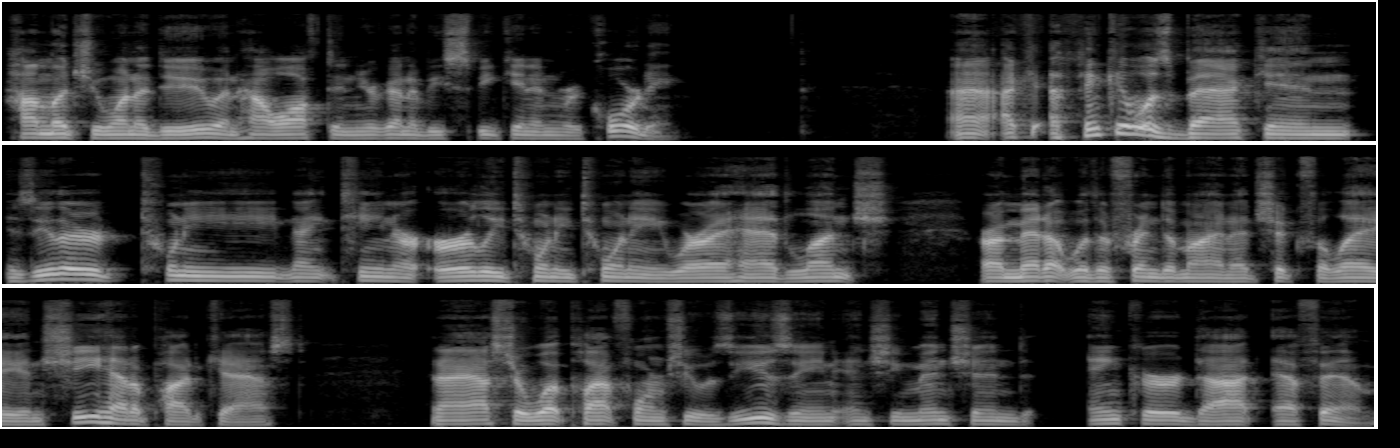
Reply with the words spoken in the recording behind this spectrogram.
how much you want to do and how often you're going to be speaking and recording. I, I, think it was back in is either 2019 or early 2020 where I had lunch or I met up with a friend of mine at Chick fil A and she had a podcast. And I asked her what platform she was using, and she mentioned anchor.fm.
